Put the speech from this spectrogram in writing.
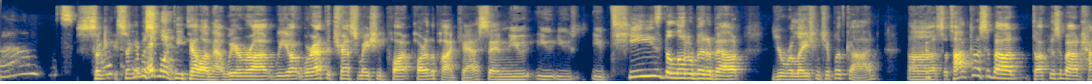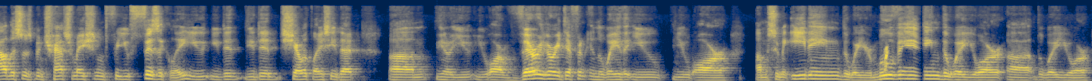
Um so, so give us some more detail on that. We're uh, we are we're at the transformation part part of the podcast, and you you you you teased a little bit about your relationship with God. Uh, so talk to us about talk to us about how this has been transformation for you physically. You you did you did share with Lacey that um, you know you you are very very different in the way that you you are. I'm assuming eating, the way you're moving, the way you're uh, the way you're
